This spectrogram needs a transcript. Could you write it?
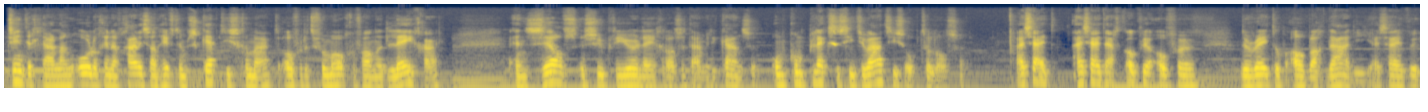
20 jaar lang oorlog in Afghanistan heeft hem sceptisch gemaakt over het vermogen van het leger. En zelfs een superieur leger als het Amerikaanse. om complexe situaties op te lossen. Hij zei het, hij zei het eigenlijk ook weer over de raid op al-Baghdadi. Hij zei:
